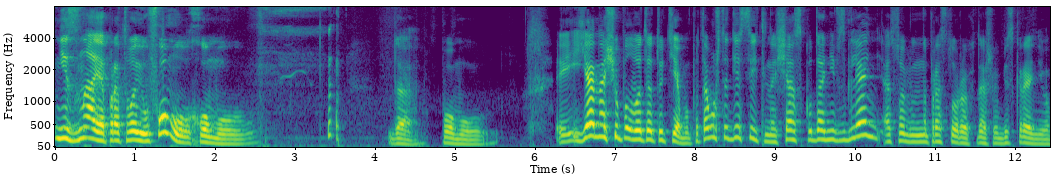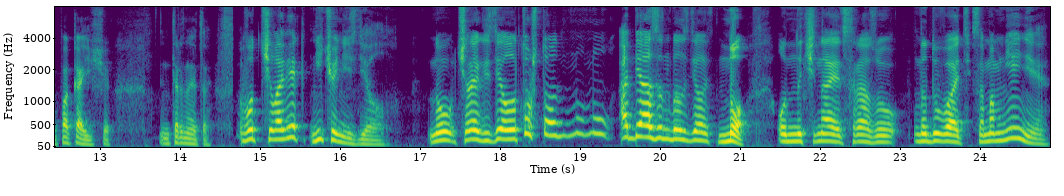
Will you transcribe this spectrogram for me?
не зная про твою Фому, Хому, да, Пому, я нащупал вот эту тему, потому что действительно сейчас куда ни взглянь, особенно на просторах нашего бескрайнего пока еще интернета, вот человек ничего не сделал. Ну, человек сделал то, что ну, ну, обязан был сделать, но он начинает сразу надувать самомнение,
